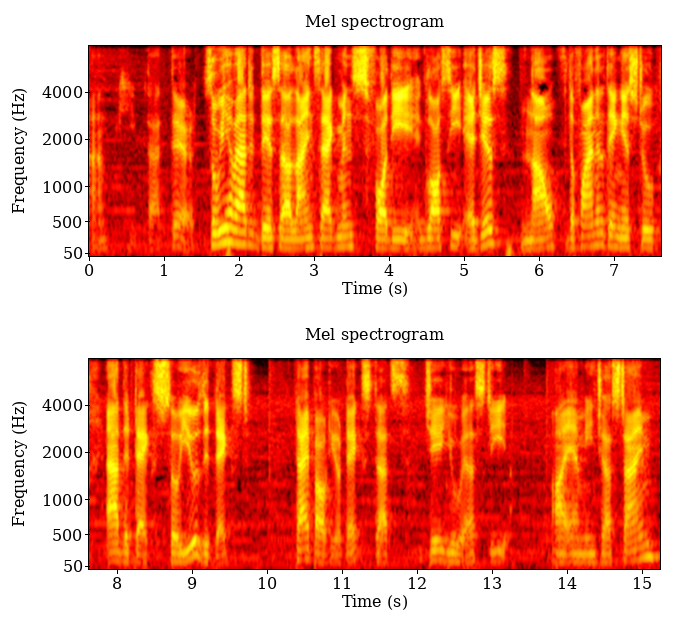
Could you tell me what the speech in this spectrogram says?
and keep that there. So we have added this uh, line segments for the glossy edges. Now the final thing is to add the text. So use the text. Type out your text. That's j-u-s-t i-m-e just time.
